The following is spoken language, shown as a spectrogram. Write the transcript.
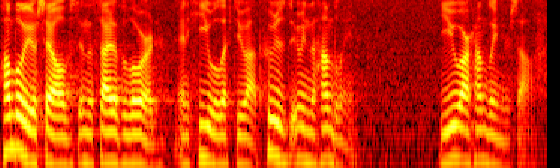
Humble yourselves in the sight of the Lord, and he will lift you up. Who's doing the humbling? You are humbling yourself.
